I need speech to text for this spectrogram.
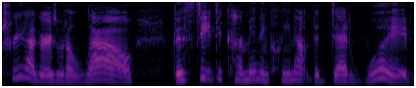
tree huggers would allow the state to come in and clean out the dead wood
